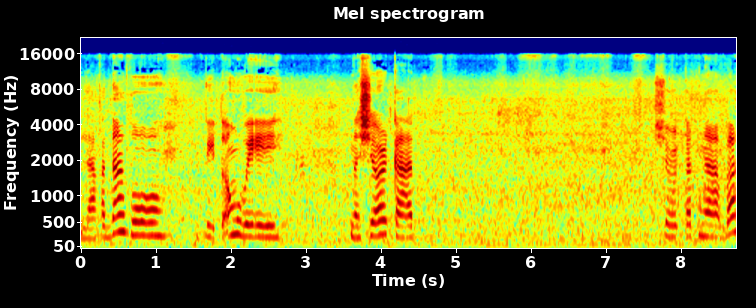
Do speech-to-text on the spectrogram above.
lakad na ako. Dito ang way na shortcut. Shortcut nga ba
